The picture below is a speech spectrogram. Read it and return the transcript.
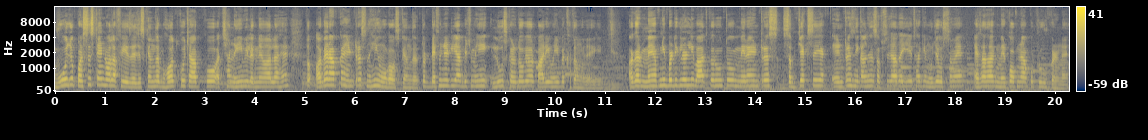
वो जो परसिस्टेंट वाला फ़ेज़ है, जिसके अंदर बहुत कुछ आपको अच्छा नहीं भी लगने वाला है तो अगर आपका इंटरेस्ट नहीं होगा उसके अंदर तो डेफिनेटली आप बीच में ही लूज़ कर दोगे और पारी वहीं पे ख़त्म हो जाएगी। अगर मैं अपनी पर्टिकुलरली बात करूँ तो मेरा इंटरेस्ट सब्जेक्ट से या एंट्रेंस निकालने से सबसे ज़्यादा ये था कि मुझे उस समय ऐसा था कि मेरे को अपने आप को प्रूव करना है।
